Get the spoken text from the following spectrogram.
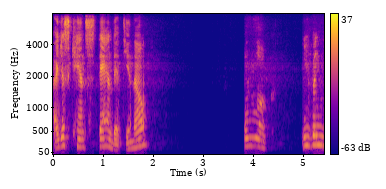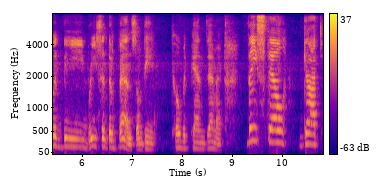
I just can't stand it, you know. And look, even with the recent events of the COVID pandemic, they still got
